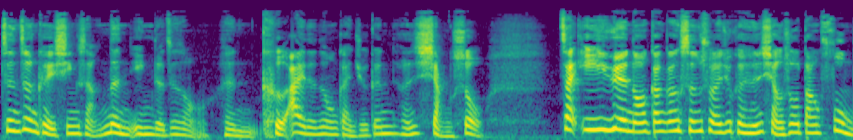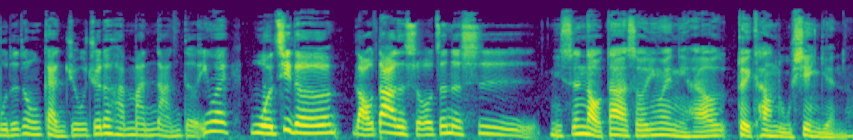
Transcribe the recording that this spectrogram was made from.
真正可以欣赏嫩婴的这种很可爱的那种感觉，跟很享受。在医院哦，刚刚生出来就可以很享受当父母的这种感觉，我觉得还蛮难的。因为我记得老大的时候，真的是你生老大的时候，因为你还要对抗乳腺炎呢，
